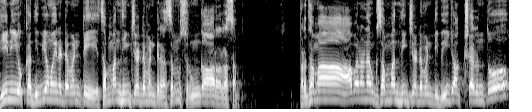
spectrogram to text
దీని యొక్క దివ్యమైనటువంటి సంబంధించినటువంటి రసం శృంగార రసం. ప్రథమ ఆవరణకు సంబంధించినటువంటి బీజాక్షరంతో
